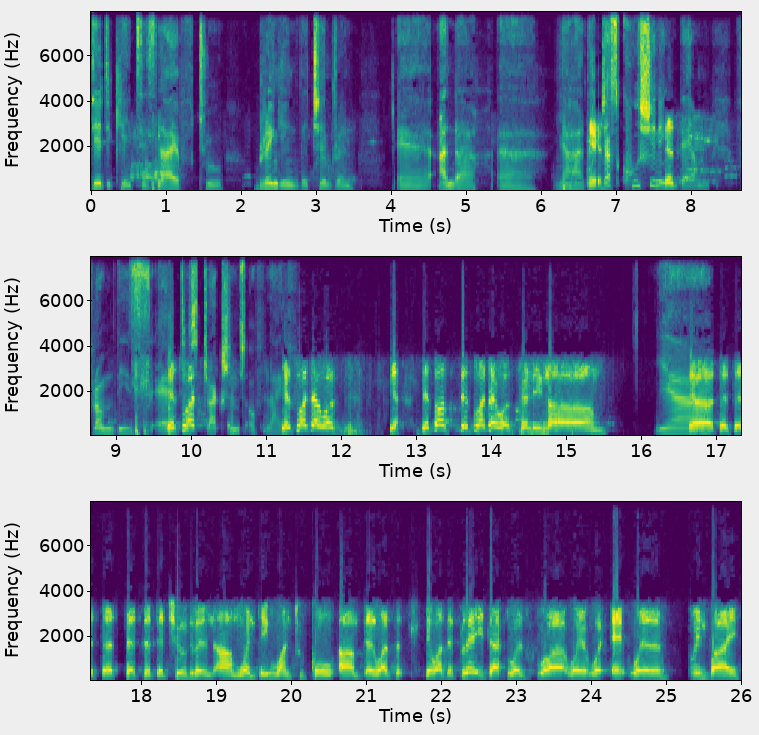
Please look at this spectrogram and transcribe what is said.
dedicates his life to bringing the children uh, under, uh, yeah, Yes. just cushioning them from these uh, That's what- distractions of life. That's what I was. Yeah, that's what that's what I was telling um, yeah. the, the, the, the, the, the, the children um, when they want to go. Um, there was there was a play that was were were, were, eh, were doing by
